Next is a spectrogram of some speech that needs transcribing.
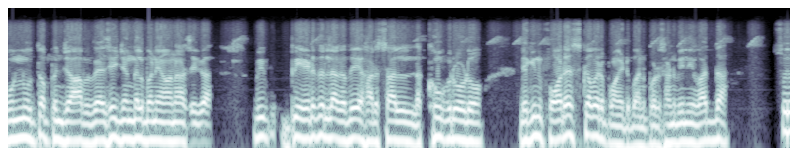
ਹੁਣ ਨੂੰ ਤਾਂ ਪੰਜਾਬ ਵੈਸੇ ਜੰਗਲ ਬਣਿਆ ਹੋਣਾ ਸੀਗਾ। ਵੀ ਪੇੜ ਤਾਂ ਲੱਗਦੇ ਹਰ ਸਾਲ ਲੱਖੋਂ ਕਰੋੜੋਂ ਲੇਕਿਨ ਫੋਰੈਸਟ ਕਵਰ 0.1% ਵੀ ਨਹੀਂ ਵੱਧਦਾ। ਸੋ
